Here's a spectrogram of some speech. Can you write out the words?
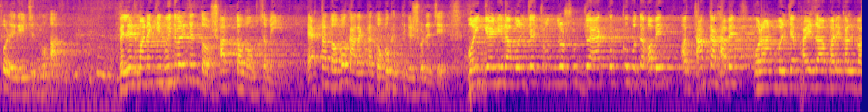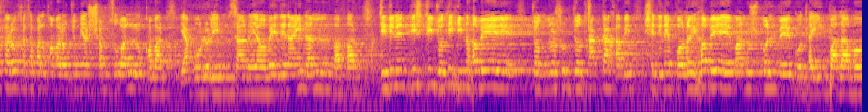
সরে গেছে দু হাত প্লেট মানে কি বুঝতে পেরেছেন তো? সাত জমিন। জমি একটা তবক আর একটা তবকের থেকে সরেছে। বৈজ্ঞানিকরা বলছে, চন্দ্র, সূর্য এক কক্ষ কক্ষপথে হবে আর ধাক্কা খাবে। কোরআন বলছে, ফাইজা বারেকাল বাসারো খাসাফাল কামার জমিয়া শামসুয়াল কামার ইয়াকুলুল ইয়াউমাইদিন আইনাল দৃষ্টি জ্যোতিহীন হবে, চন্দ্র, সূর্য ধাক্কা খাবে, সেদিনে পলই হবে। মানুষ বলবে, কোথায় পালাবো?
